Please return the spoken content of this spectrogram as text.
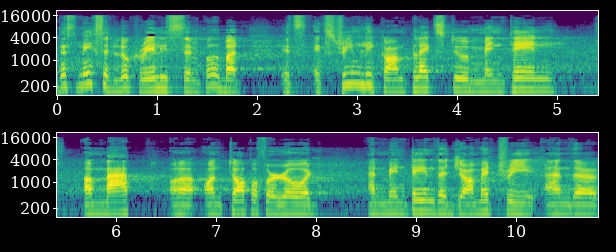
This makes it look really simple, but it's extremely complex to maintain a map on top of a road and maintain the geometry and the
